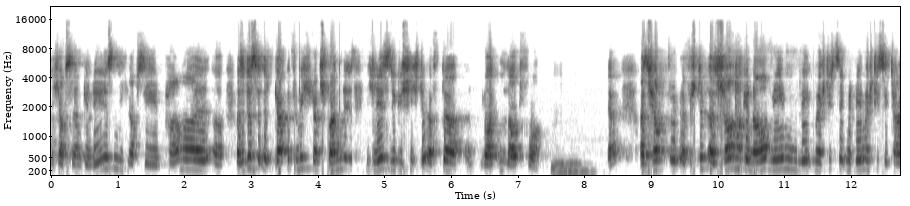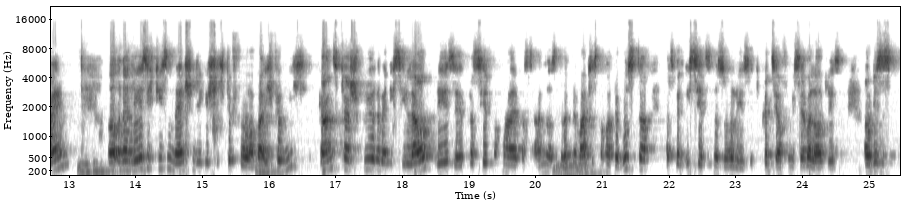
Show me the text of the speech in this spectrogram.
ich habe sie dann gelesen, ich habe sie ein paar Mal, äh, also das ist für mich ganz spannend ist, ich lese die Geschichte öfter Leuten laut vor. Mhm. Ja? Also ich habe äh, bestimmt, also schau mal genau, wem möchte ich sie, mit wem möchte ich sie teilen. Mhm. Äh, und dann lese ich diesen Menschen die Geschichte vor, weil ich für mich ganz klar spüre, wenn ich sie laut lese, passiert nochmal was anderes. Da wird mir manches nochmal bewusster, als wenn ich sie jetzt nur so lese. Ich könnte sie auch für mich selber laut lesen. Aber dieses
